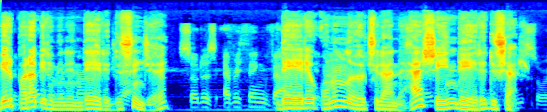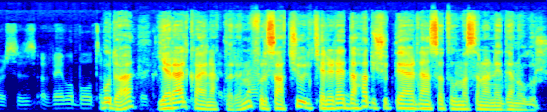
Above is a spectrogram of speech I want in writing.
Bir para biriminin değeri düşünce, değeri onunla ölçülen her şeyin değeri düşer. Bu da yerel kaynakların fırsatçı ülkelere daha düşük değerden satılmasına neden olur.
